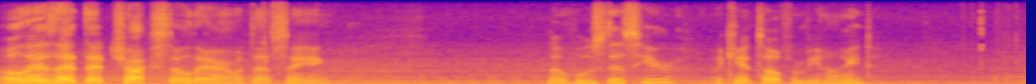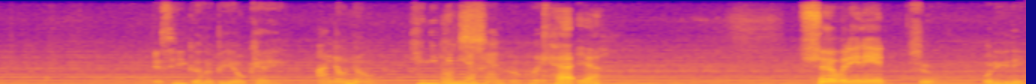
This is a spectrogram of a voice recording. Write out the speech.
Oh, there's that, that truck still there with that saying. Now, who's this here? I can't tell from behind. Is he gonna be okay? I don't know. Can you give me a hand real quick? Katjaa. Sure, what do you need? Sure. What do you need?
